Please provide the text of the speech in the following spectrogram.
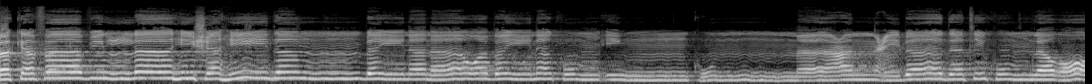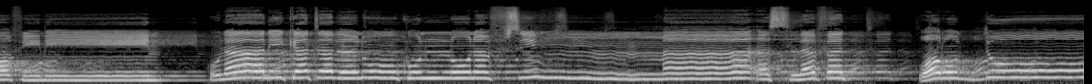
فكفى بالله شهيدا بيننا وبينكم إن كنا عن عبادتكم لغافلين. هنالك تبلو كل نفس ما أسلفت وردوا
